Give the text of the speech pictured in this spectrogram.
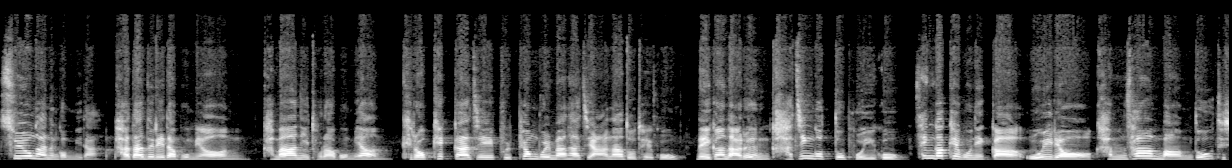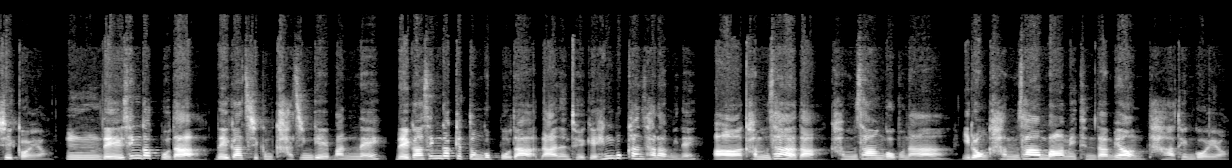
수용하는 겁니다. 받아들이다 보면, 가만히 돌아보면, 그렇게까지 불평불만하지 않아도 되고, 내가 나름 가진 것도 보이고, 생각해보니까 오히려 감사한 마음도 드실 거예요. 음, 내 생각보다 내가 지금 가진 게 많네? 내가 생각했던 것 보다 나는 되게 행복한 사람이네? 아, 감사하다. 감사한 거구나. 이런 감사한 마음이 든다면 다 된 거예요.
